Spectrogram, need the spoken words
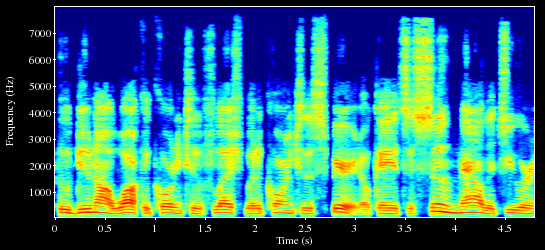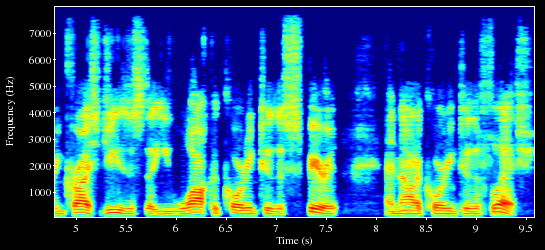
who do not walk according to the flesh, but according to the Spirit. Okay, it's assumed now that you are in Christ Jesus that you walk according to the Spirit and not according to the flesh.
